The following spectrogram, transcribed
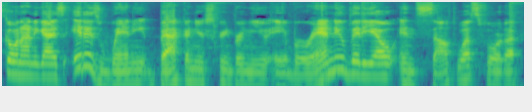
going on you guys? It is Wanny back on your screen bringing you a brand new video in Southwest Florida.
